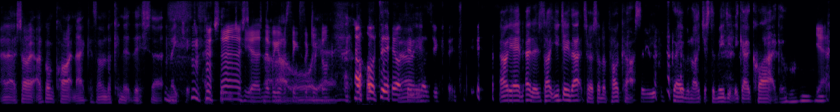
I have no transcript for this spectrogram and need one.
And i know sorry i've gone quiet now because i'm looking at this uh, matrix page that you just Yeah, never give us things to Oh, click on. oh dear. I Oh, didn't yeah. realize you could Oh yeah, no, it's like you do that to us on a podcast, and you, Graham and I just immediately go quiet and go, Yeah.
